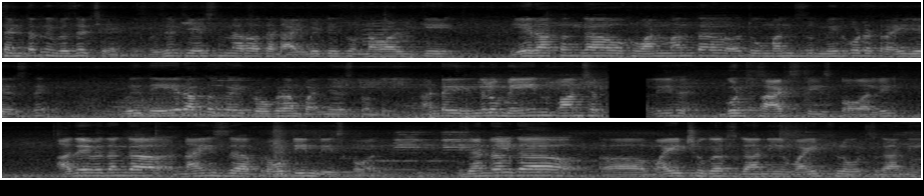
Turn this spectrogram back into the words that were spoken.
సెంటర్ని విజిట్ చేయండి. విజిట్ చేసిన తర్వాత డయాబెటీస్ ఉన్న వాళ్ళకి ఏ రకంగా ఒక వన్ మంత్ టూ మంత్స్ మీరు కూడా ట్రై చేస్తే ఇది ఏ రకంగా ఈ ప్రోగ్రామ్ పనిచేస్తుంది. అంటే ఇందులో మెయిన్ కాన్సెప్ట్ గుడ్ ఫ్యాట్స్ తీసుకోవాలి. అదేవిధంగా నైస్ ప్రోటీన్ తీసుకోవాలి. జనరల్గా వైట్ షుగర్స్ కానీ వైట్ ఫ్లోర్స్ కానీ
